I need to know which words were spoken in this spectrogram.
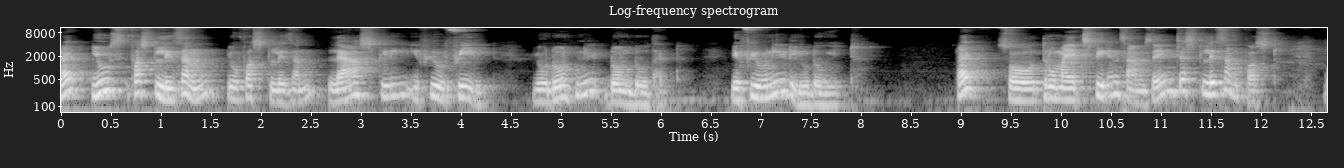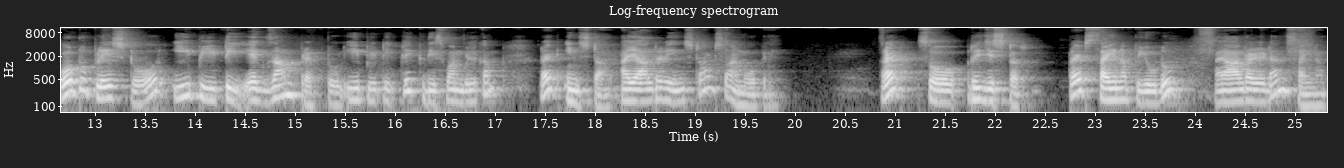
Right? You first listen you first listen. Lastly if you feel you don't need don't do that. If you need you do it. Right? So through my experience i'm saying just listen first. Go to play store ept exam prep tool. Ept click this one will come. Right? Install. I already installed so i'm opening right? So register. Right? Sign up you do. I already done sign up.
